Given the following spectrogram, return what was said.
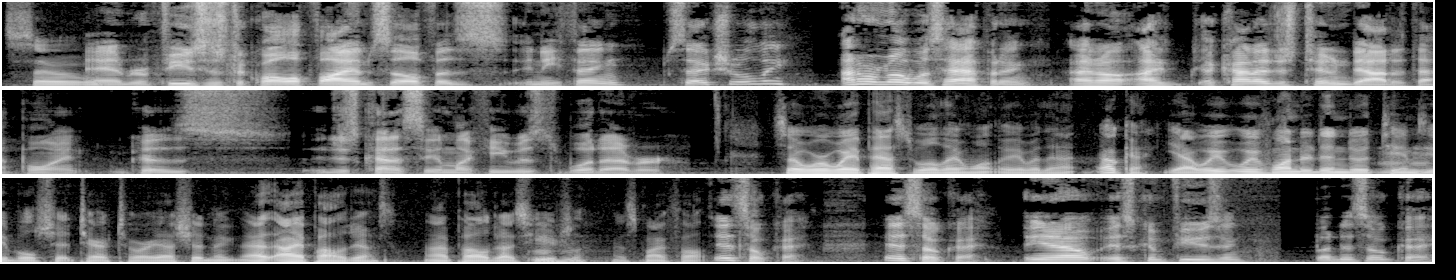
So and refuses to qualify himself as anything sexually. I don't know what's happening. I don't. I, I kind of just tuned out at that point because it just kind of seemed like he was whatever. So we're way past will they won't they with that. Okay, yeah, we we've wandered into a TMZ mm-hmm. bullshit territory. I shouldn't. I, I apologize. I apologize hugely. Mm-hmm. That's my fault. It's okay. It's okay. You know, it's confusing, but it's okay.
